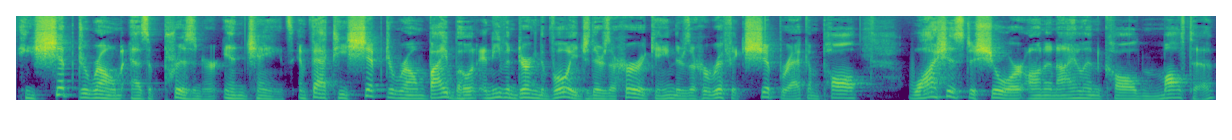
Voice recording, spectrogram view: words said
He shipped to Rome as a prisoner in chains. In fact, he shipped to Rome by boat, and even during the voyage, there's a hurricane, there's a horrific shipwreck, and Paul washes to shore on an island called Malta,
